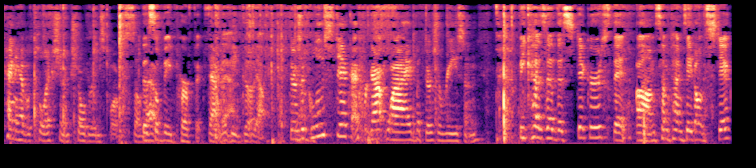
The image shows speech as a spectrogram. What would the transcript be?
kind of have a collection of children's books. So This will be perfect. that will be good. Yeah. There's a glue stick. I forgot why, but there's a reason. Because of the stickers that um, sometimes they don't stick,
